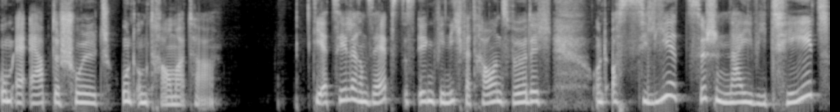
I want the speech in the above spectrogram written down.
um ererbte Schuld und um Traumata. Die Erzählerin selbst ist irgendwie nicht vertrauenswürdig und oszilliert zwischen Naivität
